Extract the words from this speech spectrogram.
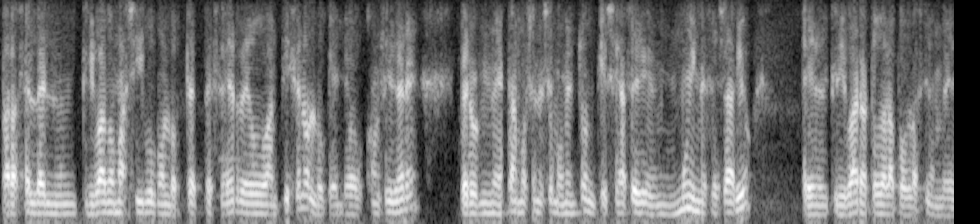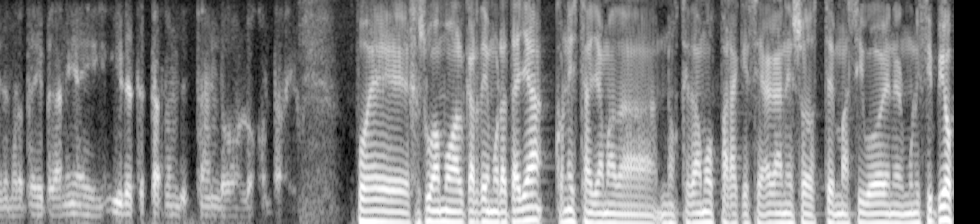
para hacer el cribado masivo con los test PCR o antígenos, lo que ellos consideren, pero estamos en ese momento en que se hace muy necesario el cribar a toda la población de, de Moratalla y Pedanía y, detectar dónde están los, contagios. Pues Jesús Amo, alcalde de Moratalla, con esta llamada nos quedamos para que se hagan esos test masivos en el municipio.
